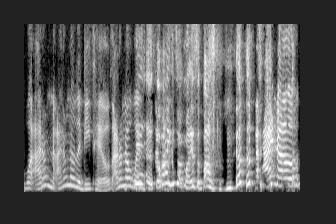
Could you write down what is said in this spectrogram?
well, I don't know. I don't know the details. I don't know what. Yeah, so how are you talking about it's a possibility? I know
